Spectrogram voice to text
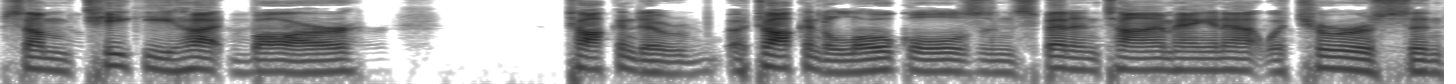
some tiki hut bar talking to uh, talking to locals and spending time hanging out with tourists and,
